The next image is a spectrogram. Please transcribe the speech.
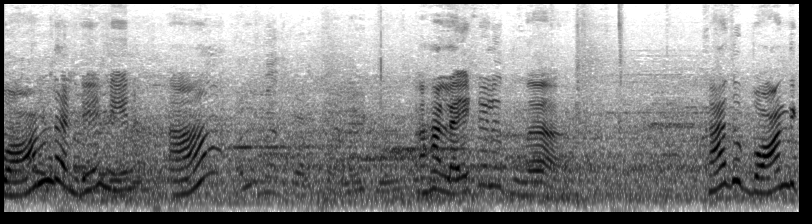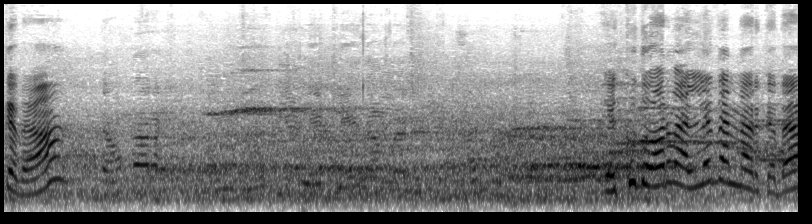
బాగుందండి నేను? ఆహా లైట్ వెలుగుతుందా? కాదు బాగుంది కదా? ఎక్కువ దూరం వెళ్ళలేదన్నారు కదా?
